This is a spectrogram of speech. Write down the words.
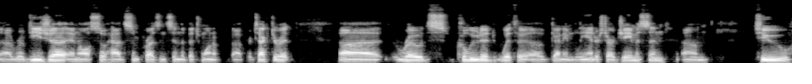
uh, Rhodesia and also had some presence in the Bechuana uh, Protectorate, uh, Rhodes colluded with a, a, guy named Leander Starr Jameson um, to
